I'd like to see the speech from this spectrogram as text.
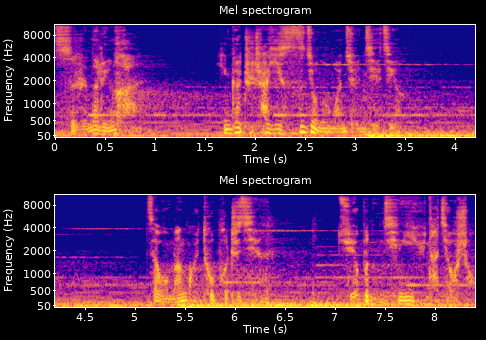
此人的灵海。应该只差一丝就能完全洁净。在我满鬼突破之前，绝不能轻易与他交手。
